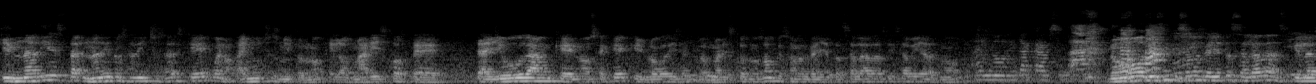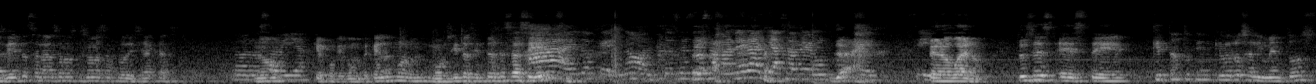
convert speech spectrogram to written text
que nadie, está, nadie nos ha dicho, ¿sabes qué? Bueno, hay muchos mitos, ¿no? Que los mariscos te, te ayudan, que no sé qué, que luego dicen que los mariscos no son, que son las galletas saladas, sí sabías, ¿no? Ay no, la cápsula. No, dicen que son las galletas saladas, que las galletas saladas son las que son las afrodisíacas. No, no, No, sabía. que porque como te quedan las mor- morcitas y te haces así. Ah, es lo que, no, entonces de esa manera ya sabemos Ya. Sí. Pero bueno, entonces, este, ¿qué tanto tienen que ver los alimentos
